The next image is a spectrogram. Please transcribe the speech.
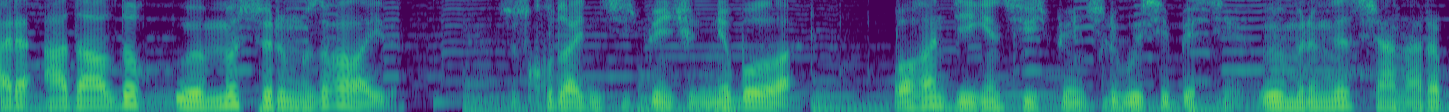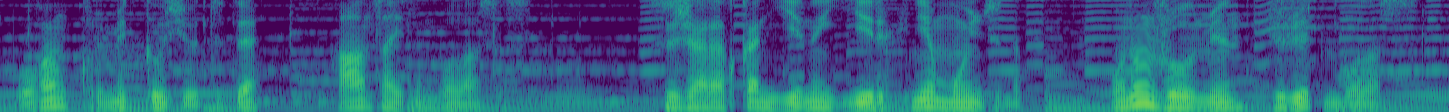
әрі адалдық өмір сүруіңізді қалайды сіз құдайдың сүйіспеншілігіне бола оған деген сүйіспеншілік өсе берсе өміріңіз жанарып оған құрмет көрсетуді аңсайтын боласыз сіз жаратқан иенің еркіне мойынсұнып оның жолымен жүретін боласыз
